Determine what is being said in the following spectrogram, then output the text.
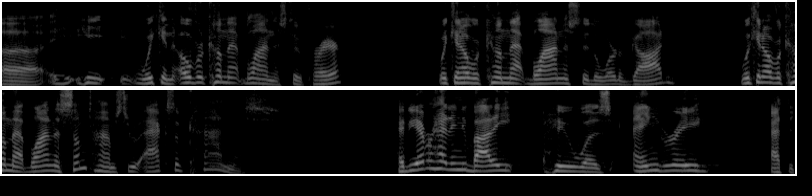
Uh, he, he, we can overcome that blindness through prayer. We can overcome that blindness through the Word of God. We can overcome that blindness sometimes through acts of kindness. Have you ever had anybody who was angry at the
